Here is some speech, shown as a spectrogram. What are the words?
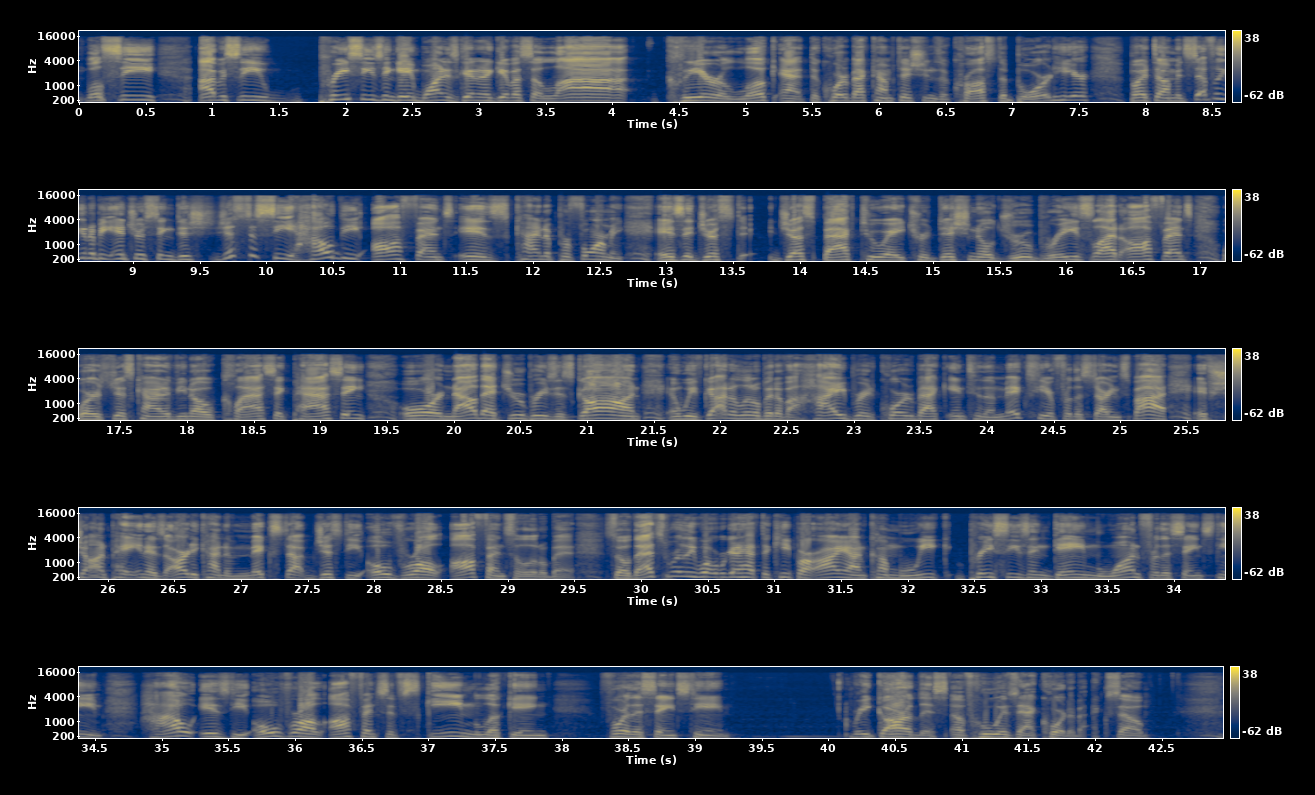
we'll see. Obviously, preseason game one is going to give us a lot clear look at the quarterback competitions across the board here. But um, it's definitely going to be interesting to sh- just to see how the offense is kind of performing. Is it just just back to a traditional Drew Brees led offense where it's just kind of you know classic passing, or now that Drew Brees is gone and we've got a little bit of a hybrid quarterback into the mix here for the starting spot? If Sean Payton has already kind of mixed up just the overall offense a little bit, so that's really what we're going to have to keep our eye on come week preseason game one for the Saints team. How is the overall offensive scheme looking for the Saints team, regardless of who is at quarterback? So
